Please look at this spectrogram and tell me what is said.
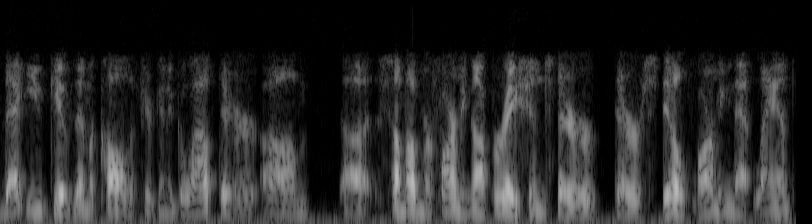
that you give them a call if you're going to go out there. Um, uh, some of them are farming operations. They're they're still farming that land.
